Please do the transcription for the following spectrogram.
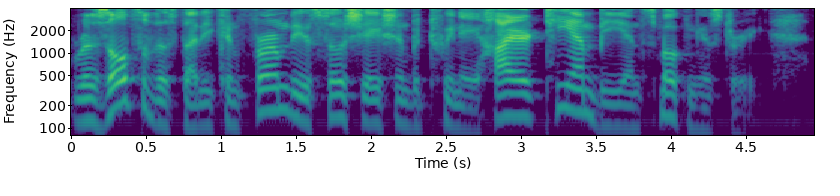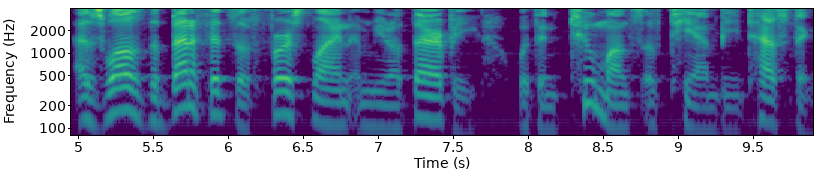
Results of the study confirmed the association between a higher TMB and smoking history, as well as the benefits of first line immunotherapy within two months of TMB testing.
